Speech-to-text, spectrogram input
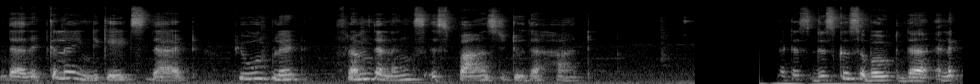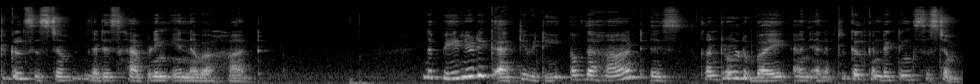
the red color indicates that pure blood from the lungs is passed to the heart. Let us discuss about the electrical system that is happening in our heart. The periodic activity of the heart is controlled by an electrical conducting system.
